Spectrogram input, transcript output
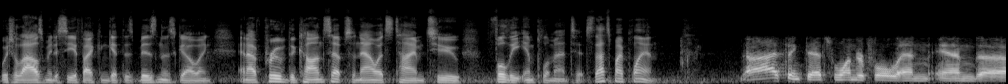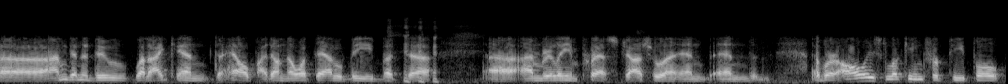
which allows me to see if I can get this business going. And I've proved the concept, so now it's time to fully implement it. So that's my plan. I think that's wonderful, and and uh, I'm going to do what I can to help. I don't know what that'll be, but uh, uh, I'm really impressed, Joshua, and and we're always looking for people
